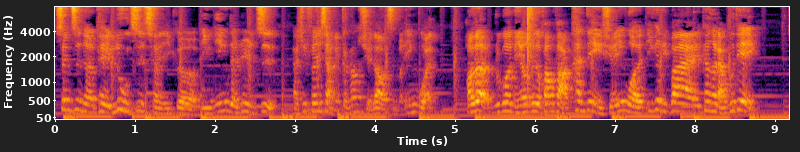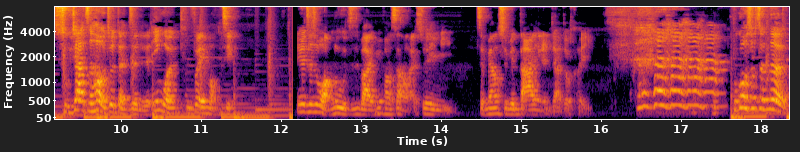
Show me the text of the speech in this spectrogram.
甚至呢，可以录制成一个影音的日志，来去分享你刚刚学到了什么英文。好的，如果你用这个方法看电影学英文，一个礼拜看个两部电影，暑假之后就等着你的英文突飞猛进。因为这是网络，只是把影片放上来，所以怎么样随便答应人家都可以。不过说真的，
